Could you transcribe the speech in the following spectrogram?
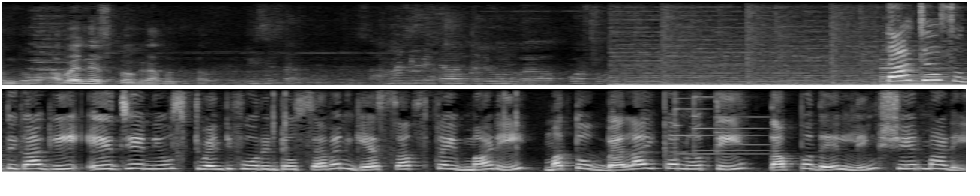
ಒಂದು ಅವೇರ್ನೆಸ್ ಪ್ರೋಗ್ರಾಮ್ ಅಂತ ತಾಜಾ ಸುದ್ದಿಗಾಗಿ AJ news twenty four into ಸೆವೆನ್ಗೆ ಸಬ್ಸ್ಕ್ರೈಬ್ ಮಾಡಿ ಮತ್ತು ಬೆಲ್ ಐಕನ್ ಒತ್ತಿ ತಪ್ಪದೇ ಲಿಂಕ್ ಶೇರ್ ಮಾಡಿ.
